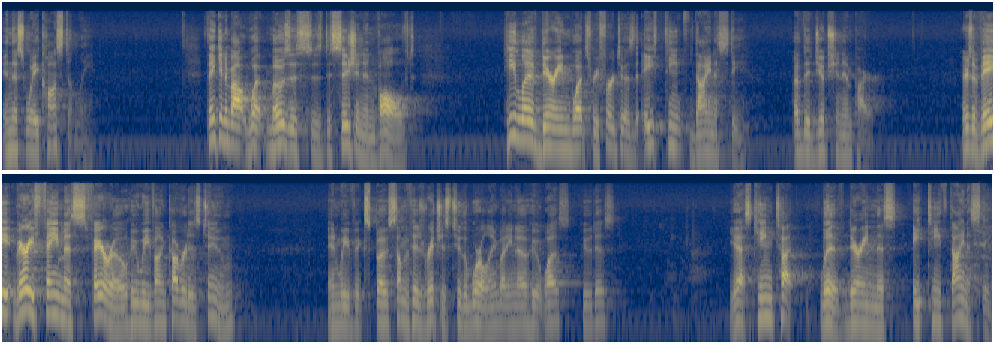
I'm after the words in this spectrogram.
in this way constantly. Thinking about what Moses' decision involved, he lived during what's referred to as the 18th dynasty of the Egyptian Empire. There's a very famous Pharaoh who we've uncovered his tomb and we've exposed some of his riches to the world. Anybody know who it was? Who it is? Yes, King Tut lived during this 18th dynasty.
